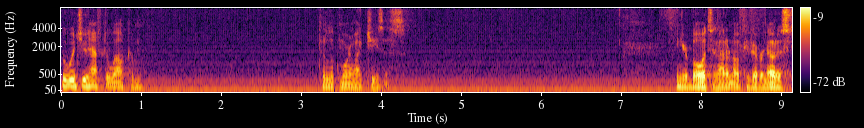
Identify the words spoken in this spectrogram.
Who would you have to welcome to look more like Jesus? In your bulletin, I don't know if you've ever noticed.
